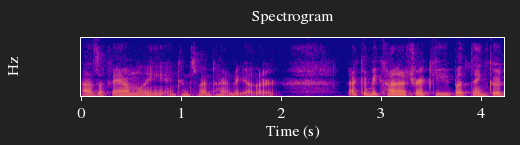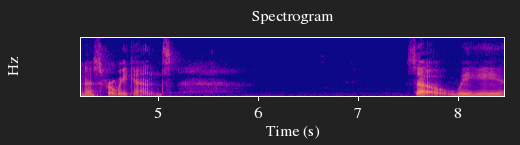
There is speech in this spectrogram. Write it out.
as a family and can spend time together. That could be kind of tricky, but thank goodness for weekends. So, we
